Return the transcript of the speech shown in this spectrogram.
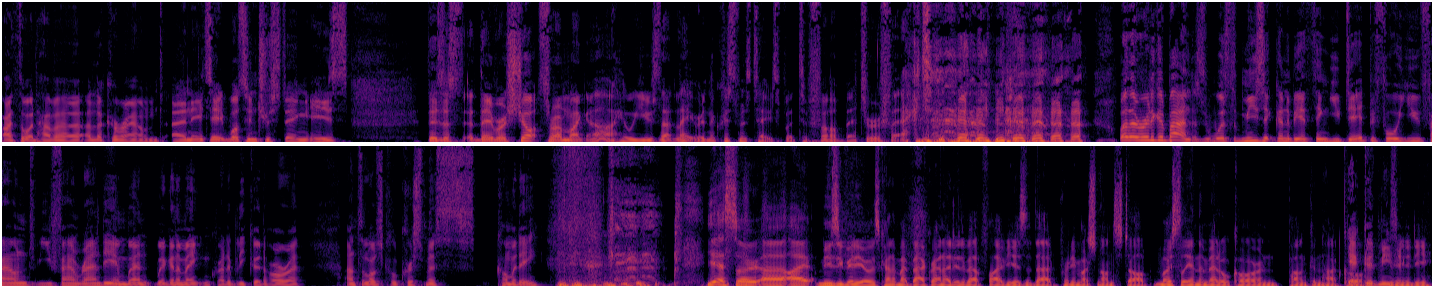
I thought I'd have a, a look around. And it's it, what's interesting is there's a there are shots where I'm like, oh, he'll use that later in the Christmas tapes, but to far better effect. well, they're a really good band. Was the music going to be a thing you did before you found you found Randy and went, we're going to make incredibly good horror anthological Christmas comedy? Yeah, so uh, I music video is kind of my background. I did about five years of that, pretty much nonstop, mostly in the metalcore and punk and hardcore Yeah, good music. community.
